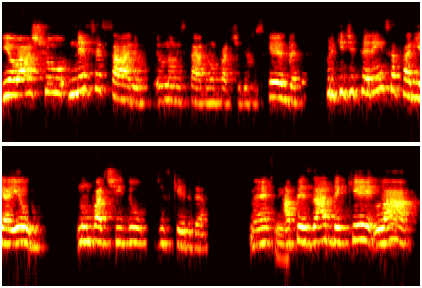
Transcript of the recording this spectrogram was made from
E eu acho necessário eu não estar num partido de esquerda, porque diferença faria eu num partido de esquerda, né? Apesar de que lá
